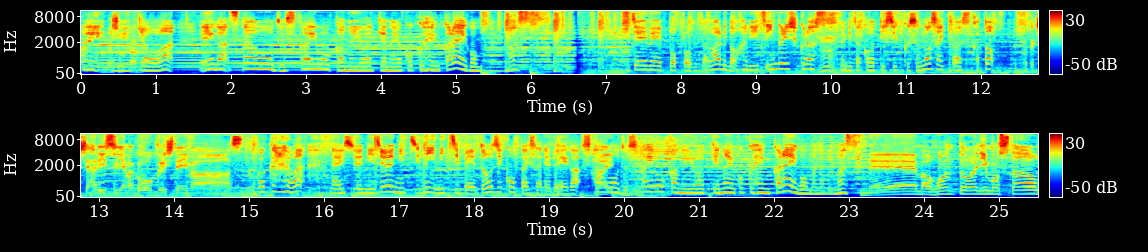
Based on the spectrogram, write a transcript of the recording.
はい、えー今日は映画「スター・ウォーズスカイウォーカーの夜明け」の予告編から英語を学びます J-WAVE POP OF THE WORLD Harry's English Class、乃木坂46の斉藤飛鳥と。私、ハリー杉山がお送りしています。ここからは来週20日に日米同時公開される映画「スター・ウォーズスカイウォーカーの夜明け」の予告編から英語を学びます。ねえ、まあ本当にもうスター・ウ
